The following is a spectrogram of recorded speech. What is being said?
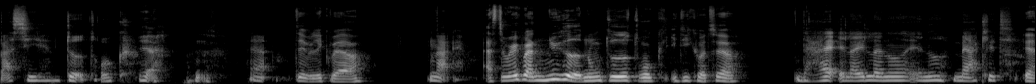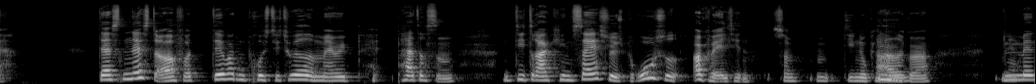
Bare sige død druk. Ja, Ja, det vil ikke være... nej. Altså, det vil ikke være en nyhed, at nogen døde druk i de kvarterer. Nej, eller et eller andet andet mærkeligt. Ja. Deres næste offer, det var den prostituerede Mary Pa- Patterson. De drak hende sagsløst beruset og kvalte hende, som de nu plejede mm. at gøre. Ja. Men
